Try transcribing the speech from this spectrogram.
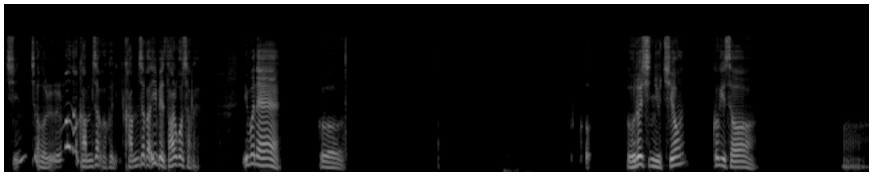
진짜 얼마나 감사가 그- 감사가 입에 달고 살아요. 이번에 그 어르신 유치원 거기서 어,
